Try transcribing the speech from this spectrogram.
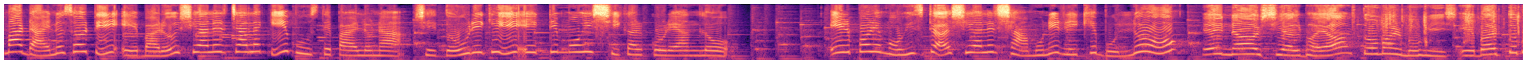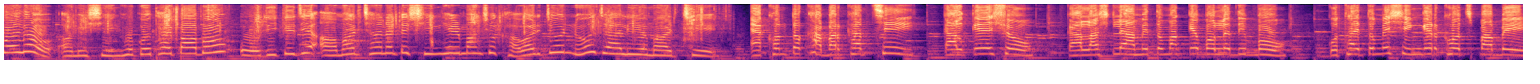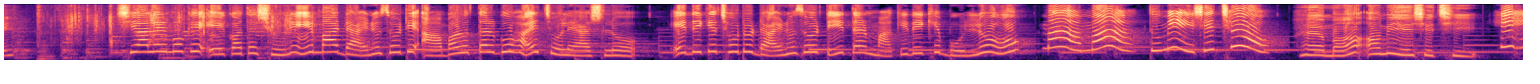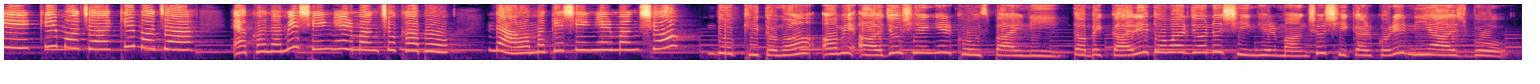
মা ডাইনোসরটি এবারও শিয়ালের চালাকি বুঝতে পারল না। সে দৌড়ে গিয়ে একটি মহিষ শিকার করে আনলো। এরপরে মহিষটা শিয়ালের সামনে রেখে বলল এই নাও শিয়াল ভাইয়া তোমার মহিষ। এবার তো বলো আমি সিংহ কোথায় পাবো? ওদিকে যে আমার ছানাটা সিংহের মাংস খাওয়ার জন্য জ্বালিয়ে মারছে। এখন তো খাবার খাচ্ছি। কালকে এসো। কাল আসলে আমি তোমাকে বলে দিব। কোথায় তুমি সিংহের খোঁজ পাবে? শিয়ালের মুখে এ কথা শুনে মা ডাইনোসরটি আবারও তার গুহায় চলে আসলো। এদিকে ছোট ডাইনোসরটি তার মাকে দেখে বলল মা মা তুমি এসেছ? হ্যাঁ মা আমি এসেছি। হে হে কি মজা কি মজা। এখন আমি সিংহের মাংস খাব। দাও আমাকে সিংহের মাংস। দুঃখিত মা আমি আজও সিংহের খোঁজ পাইনি। তবে কালই তোমার জন্য সিংহের মাংস শিকার করে নিয়ে আসব।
